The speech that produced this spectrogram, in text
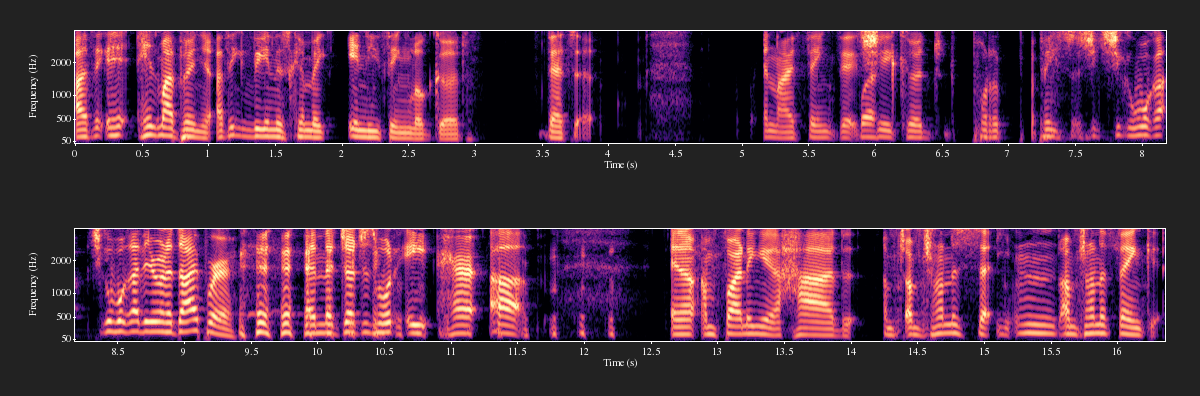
I think here's my opinion. I think Venus can make anything look good. That's it. And I think that she could put a, a piece. She, she could walk. Out, she could walk out there in a diaper, and the judges would eat her up. And I- I'm finding it hard. I'm I'm trying to say. Mm, I'm trying to think.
